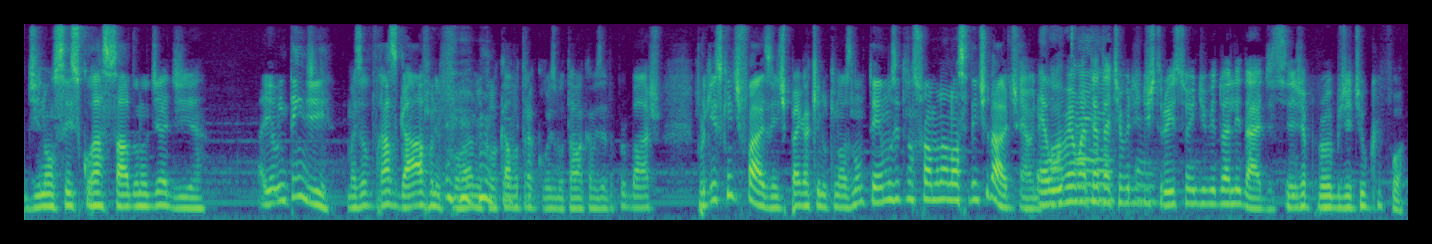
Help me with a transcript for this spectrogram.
de não ser escorraçado no dia a dia. Aí eu entendi, mas eu rasgava o uniforme, colocava outra coisa, botava uma camiseta por baixo. Porque é isso que a gente faz, a gente pega aquilo que nós não temos e transforma na nossa identidade. É, o uniforme é, uma é, tentativa de é. destruir sua individualidade, seja pro objetivo que for.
